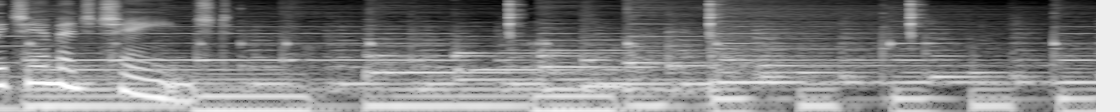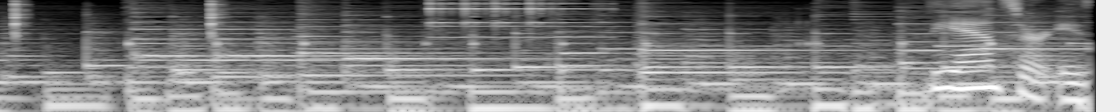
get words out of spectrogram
Which image changed? The answer is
